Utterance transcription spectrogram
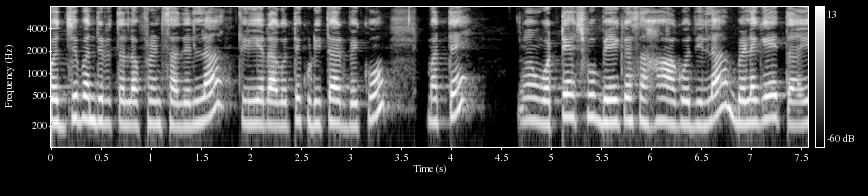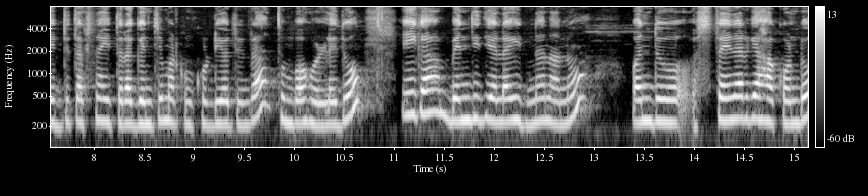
ಬಜ್ಜಿ ಬಂದಿರುತ್ತಲ್ಲ ಫ್ರೆಂಡ್ಸ್ ಅದೆಲ್ಲ ಕ್ಲಿಯರ್ ಆಗುತ್ತೆ, ಕುಡಿತಾ ಇರಬೇಕು. ಮತ್ತು ಹೊಟ್ಟೆ ಹಸಿವು ಬೇಗ ಸಹ ಆಗೋದಿಲ್ಲ. ಬೆಳಗ್ಗೆ ತ, ಎದ್ದ ತಕ್ಷಣ ಈ ಥರ ಗಂಜಿ ಮಾಡ್ಕೊಂಡು ಕುಡಿಯೋದ್ರಿಂದ ತುಂಬ ಒಳ್ಳೆಯದು ಈಗ ಬೆಂದಿದೆಯಲ್ಲ, ಇದನ್ನ ನಾನು ಒಂದು ಸ್ಟ್ರೈನರ್ಗೆ ಹಾಕ್ಕೊಂಡು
